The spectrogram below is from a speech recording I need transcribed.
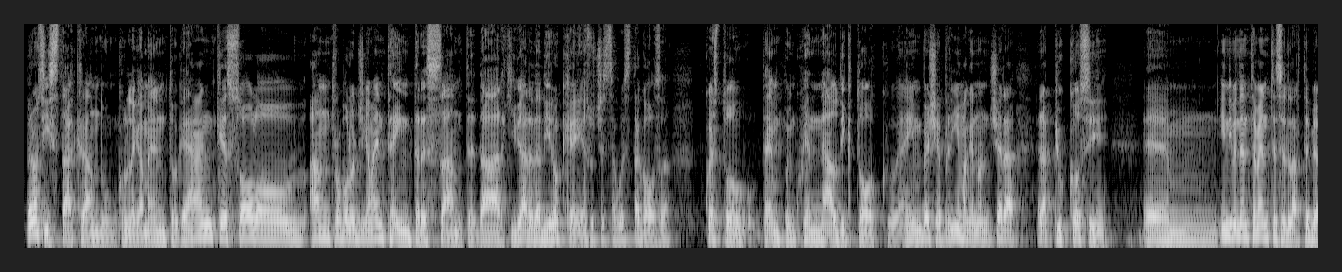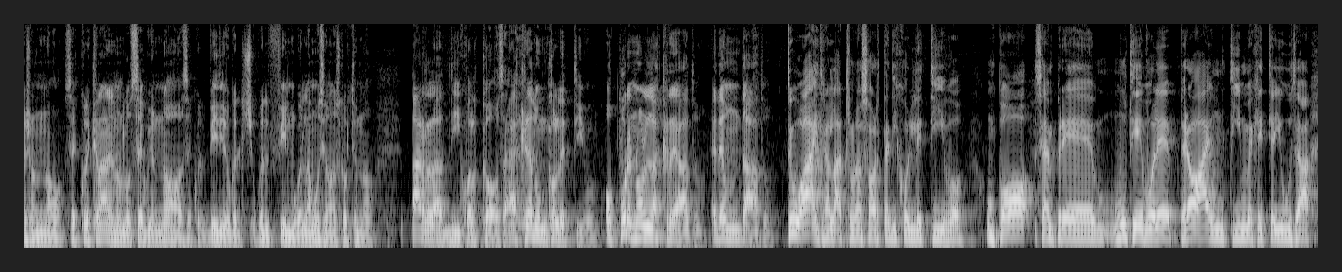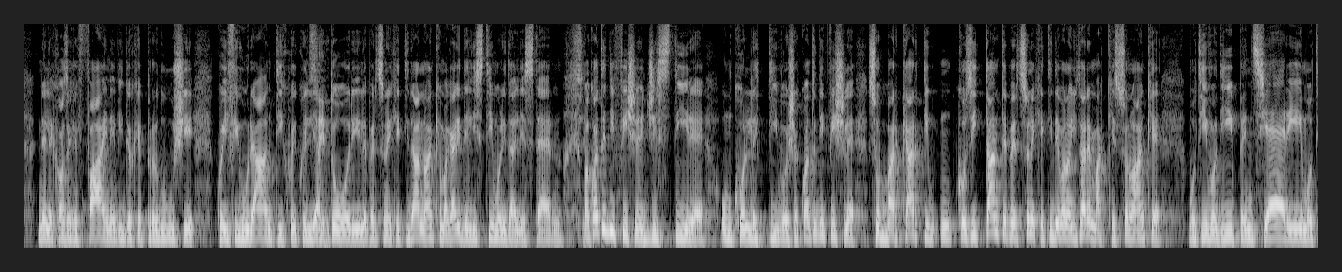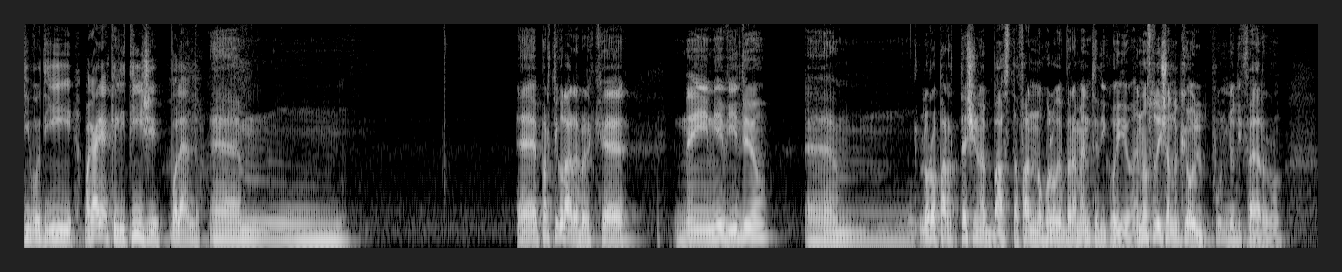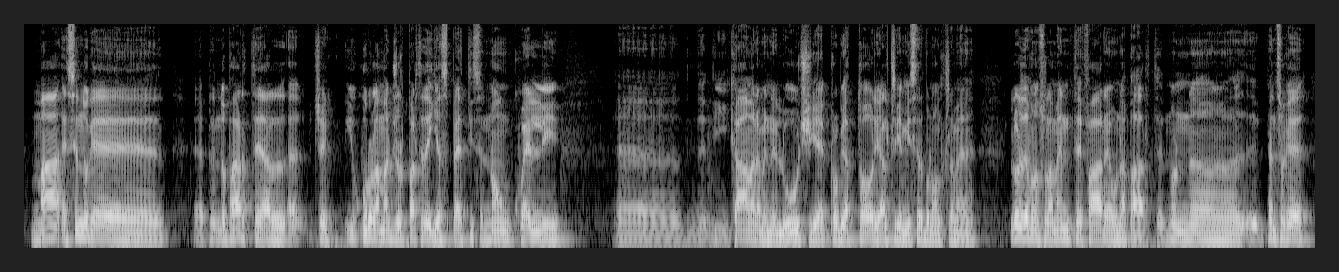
Però si sta creando un collegamento che anche solo antropologicamente è interessante da archiviare, da dire ok, è successa questa cosa, questo tempo in cui è nato TikTok e invece prima che non c'era era più così. Ehm, indipendentemente se l'arte piace o no, se quel canale non lo segui o no, se quel video, quel, quel film, quella musica non lo ascolti o no, parla di qualcosa, ha creato un collettivo, oppure non l'ha creato ed è un dato. Tu hai tra l'altro una sorta di collettivo, un po' sempre mutevole, però hai un team che ti aiuta nelle cose che fai, nei video che produci, quei figuranti, quei- quegli Sì. attori, le persone che ti danno anche magari degli stimoli dall'esterno. Ma quanto è difficile gestire un collettivo? Cioè quanto è difficile sobbarcarti in così tante persone che ti devono aiutare ma che sono anche motivo di pensieri, motivo di magari anche litigi, volendo. Ehm, È particolare perché nei miei video ehm, loro partecipano e basta, fanno quello che veramente dico io. E non sto dicendo che ho il pugno di ferro, ma essendo che eh, prendo parte al... eh, cioè io curo la maggior parte degli aspetti, se non quelli eh, di- cameraman e luci e propri attori, altri che mi servono oltre me, loro devono solamente fare una parte. Non, eh, penso che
